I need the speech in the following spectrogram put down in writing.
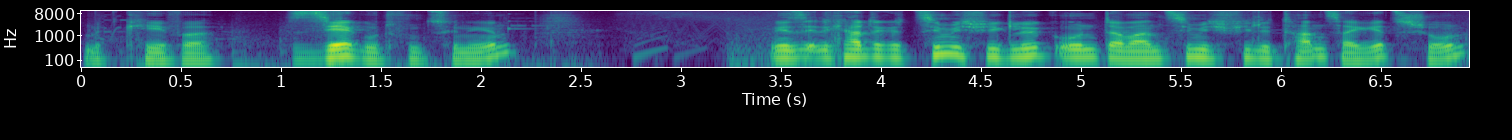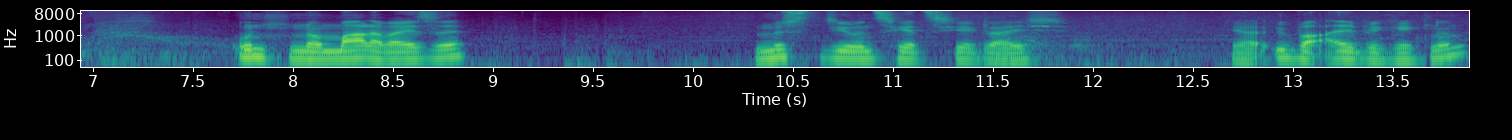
mit Käfer sehr gut funktionieren. Wie ihr seht, ich hatte ziemlich viel Glück und da waren ziemlich viele Tanzer jetzt schon. Und normalerweise müssten die uns jetzt hier gleich ja, überall begegnen.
